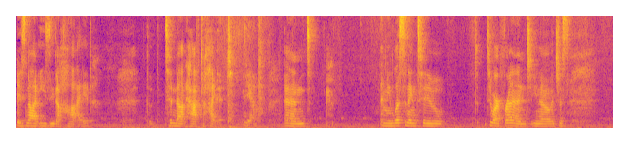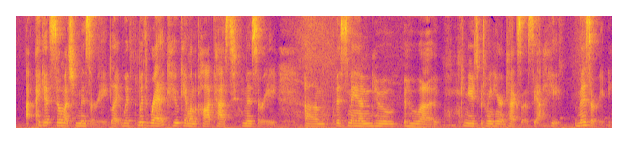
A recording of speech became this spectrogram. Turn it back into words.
is not easy to hide to not have to hide it yeah And I mean, listening to to our friend, you know, it's just I, I get so much misery. Like with with Rick, who came on the podcast, misery. Um, this man who who uh, commutes between here and Texas, yeah, he misery.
